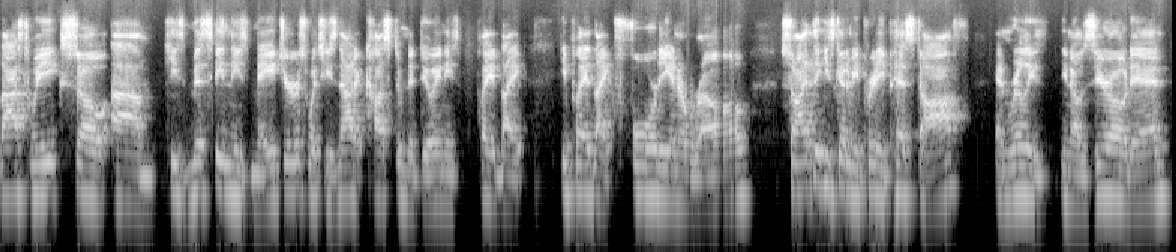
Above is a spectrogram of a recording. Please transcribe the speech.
last week. So um, he's missing these majors, which he's not accustomed to doing. He's played like he played like 40 in a row. So I think he's going to be pretty pissed off and really, you know, zeroed in.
